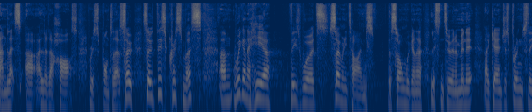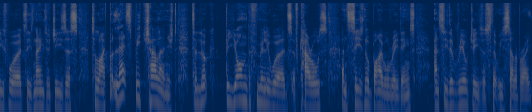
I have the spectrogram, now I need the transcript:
And let's uh, let our hearts respond to that. So, so this Christmas, um, we're going to hear these words so many times. The song we're going to listen to in a minute, again, just brings these words, these names of Jesus to life. But let's be challenged to look beyond the familiar words of carols and seasonal Bible readings and see the real Jesus that we celebrate.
